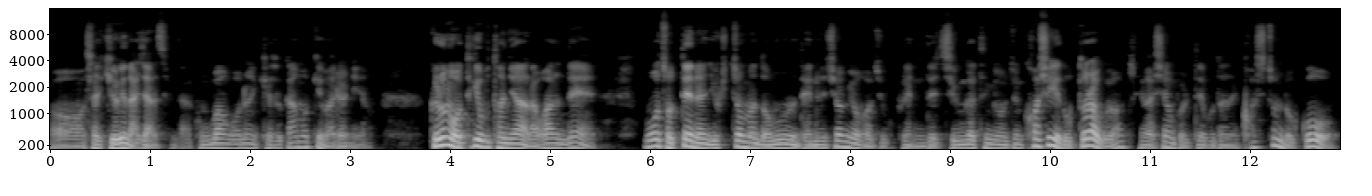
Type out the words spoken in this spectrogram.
어, 잘 기억이 나지 않습니다. 공부한 거는 계속 까먹기 마련이에요. 그러면 어떻게 붙었냐? 라고 하는데 뭐 저 때는 60점만 넘으면 되는 시험이어가지고 그랬는데 지금 같은 경우는 좀 컷이 높더라고요. 제가 시험 볼 때보다는 컷이 좀 높고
